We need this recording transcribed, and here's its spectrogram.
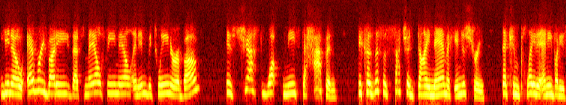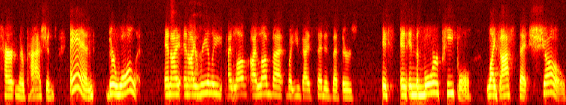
you know, everybody that's male, female, and in between or above, is just what needs to happen because this is such a dynamic industry that can play to anybody's heart and their passions and their wallet. And I and I really I love I love that what you guys said is that there's it's and, and the more people like us that show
